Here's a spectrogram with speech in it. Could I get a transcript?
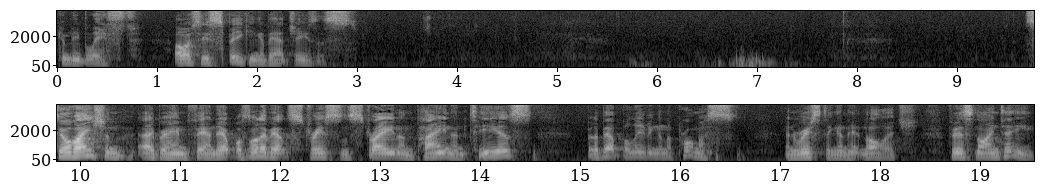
can be blessed. Obviously, speaking about Jesus. Salvation, Abraham found out, was not about stress and strain and pain and tears, but about believing in the promise and resting in that knowledge. Verse 19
